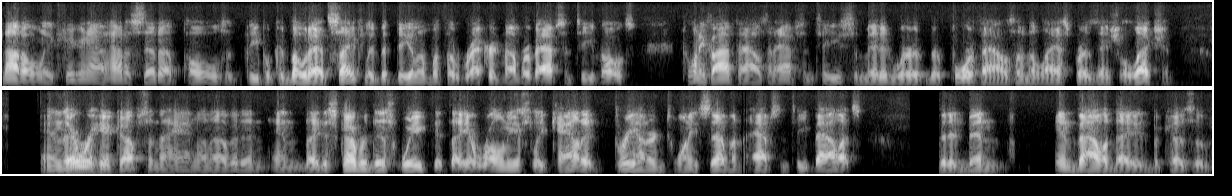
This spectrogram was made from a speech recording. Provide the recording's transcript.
Not only figuring out how to set up polls that people could vote at safely, but dealing with a record number of absentee votes. 25,000 absentees submitted, where there 4,000 in the last presidential election. And there were hiccups in the handling of it, and, and they discovered this week that they erroneously counted 327 absentee ballots that had been invalidated because of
